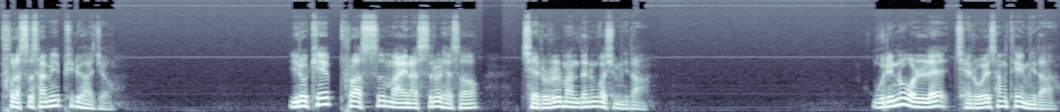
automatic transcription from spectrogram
플러스 3이 필요하죠. 이렇게 플러스 마이너스를 해서 제로를 만드는 것입니다. 우리는 원래 제로의 상태입니다.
